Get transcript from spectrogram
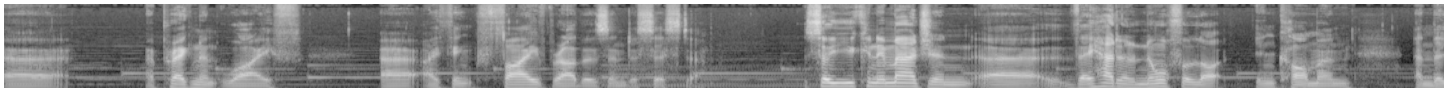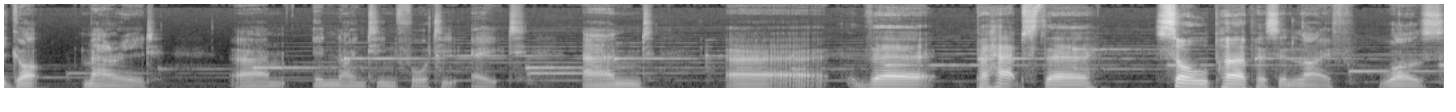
uh, a pregnant wife, uh, I think five brothers and a sister. So you can imagine uh, they had an awful lot in common and they got married um, in 1948. And uh, their, perhaps their sole purpose in life was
